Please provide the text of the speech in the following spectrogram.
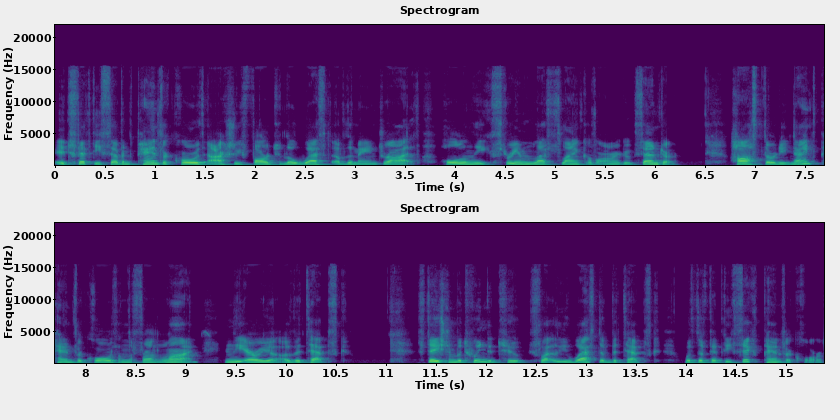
Its 57th Panzer Corps was actually far to the west of the main drive, holding the extreme left flank of Army Group Center. Hoth's 39th Panzer Corps was on the front line, in the area of Vitebsk. Stationed between the two, slightly west of Vitebsk, was the 56th Panzer Corps,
